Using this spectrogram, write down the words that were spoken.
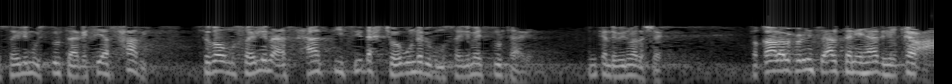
musaylimuu isdultaagay fii asxaabi isagoo musaylima asxaabtiisii dhex jooguu nebigu musaylime isdultaagay ninka nebinimada sheegay faqaala wuxu in sa'altanii hadihi alqirca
